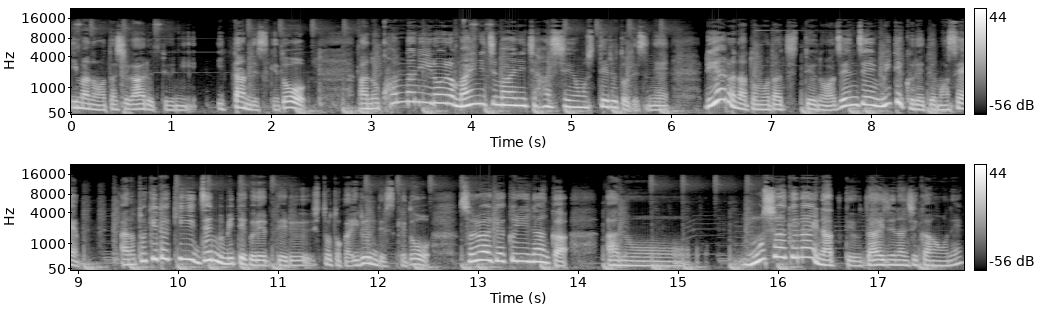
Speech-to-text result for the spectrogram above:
今の私があるっていうふうに言ったんですけどあのこんなにいろいろ毎日毎日発信をしてるとですねリアルな友達っていうのは全然見てくれてません。あの時々全部見てくれてる人とかいるんですけどそれは逆になんかあのー、申し訳ないなっていう大事な時間をね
